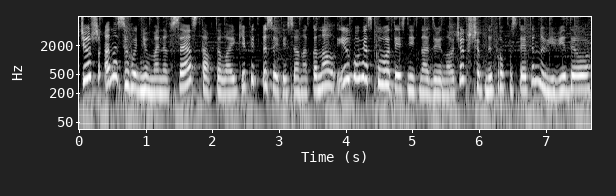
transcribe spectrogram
Що ж, а на сьогодні в мене все. Ставте лайки, підписуйтеся на канал і обов'язково тисніть на дзвіночок, щоб не пропустити нові відео.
